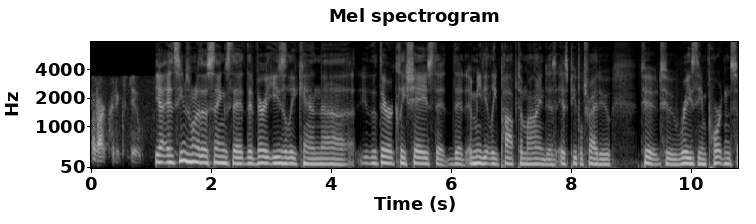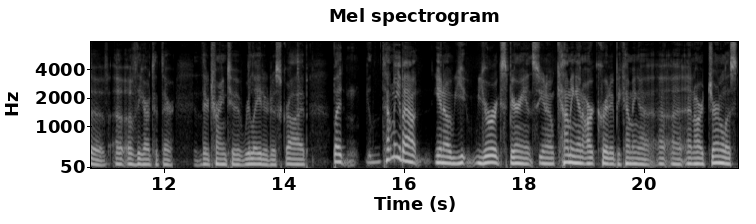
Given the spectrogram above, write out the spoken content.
but art critics do. Yeah, it seems one of those things that, that very easily can uh, that there are cliches that, that immediately pop to mind as, as people try to to to raise the importance of, of, of the art that they're they're trying to relate or describe. But tell me about you know your experience. You know, coming an art critic, becoming a, a, a an art journalist.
